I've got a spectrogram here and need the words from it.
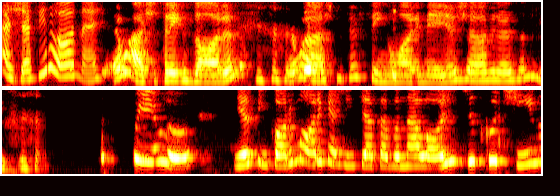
Ah, já virou, né? Eu acho, três horas, eu acho que assim, uma hora e meia já melhores amigos. tranquilo. E assim, fora uma hora que a gente já tava na loja discutindo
